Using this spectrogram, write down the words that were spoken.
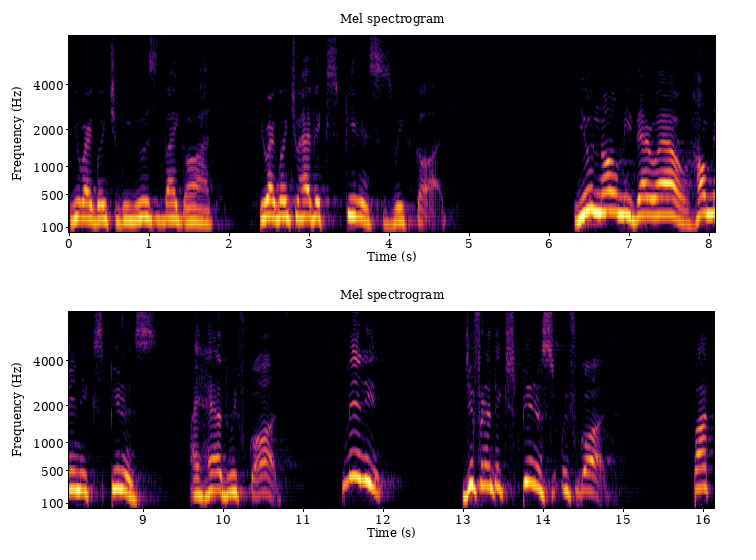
you are going to be used by God. You are going to have experiences with God. You know me very well, how many experiences I had with God. Many different experience with God. But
